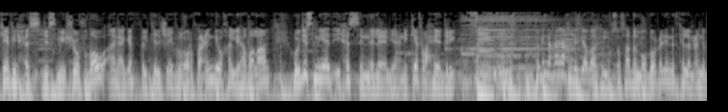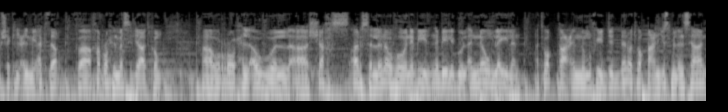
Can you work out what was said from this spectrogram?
كيف يحس جسمي؟ يشوف ضوء أنا أقفل كل شيء في الغرفة عندي وأخليها ظلام وجسمي يحس إنه ليل يعني. كيف راح يدري؟ فقلنا خلينا ناخذ إجاباتكم بخصوص هذا الموضوع بعدين نتكلم عنه بشكل علمي أكثر فخل نروح لمسجاتكم. ونروح الأول آه شخص أرسل لنا وهو نبيل نبيل يقول النوم ليلا. أتوقع إنه مفيد جدا وأتوقع إن جسم الإنسان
